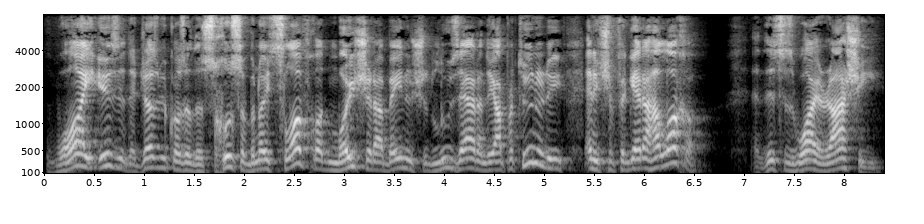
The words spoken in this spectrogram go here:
why is it that just because of the schus of B'nai Tzlavchad, Moshe Rabbeinu should lose out on the opportunity and he should forget a halacha? And this is why Rashi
